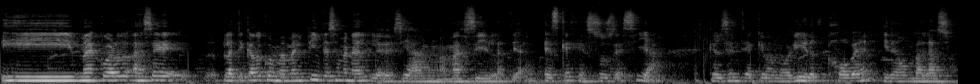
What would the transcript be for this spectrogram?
y me acuerdo, hace, platicando con mi mamá el fin de semana, le decía a mi mamá, sí, la tía, es que Jesús decía que él sentía que iba a morir joven y de un balazo.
